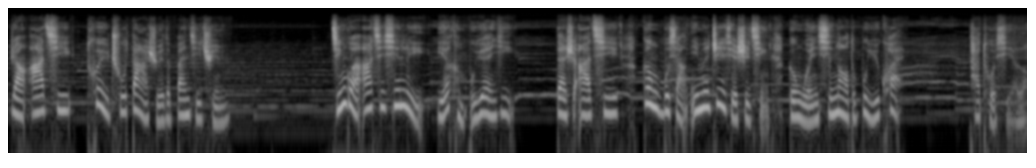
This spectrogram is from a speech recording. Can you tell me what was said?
让阿七退出大学的班级群。尽管阿七心里也很不愿意，但是阿七更不想因为这些事情跟文熙闹得不愉快，他妥协了，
